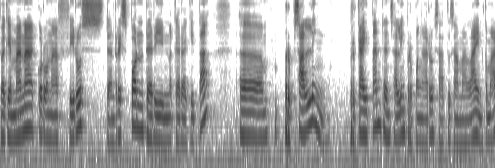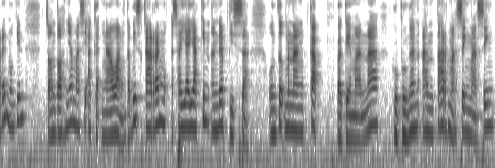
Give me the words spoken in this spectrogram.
bagaimana coronavirus dan respon dari negara kita eh, bersaling berkaitan dan saling berpengaruh satu sama lain. Kemarin mungkin contohnya masih agak ngawang, tapi sekarang saya yakin Anda bisa untuk menangkap bagaimana hubungan antar masing-masing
